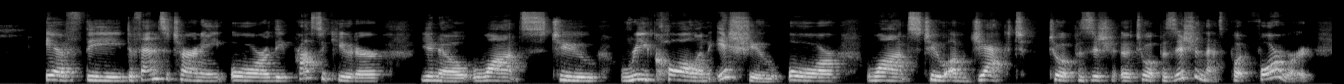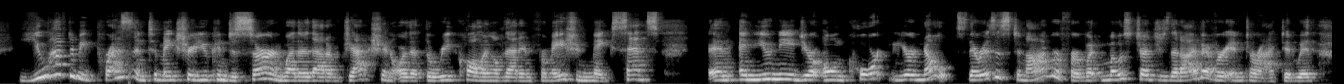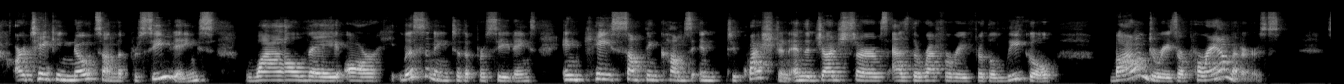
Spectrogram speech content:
if the defense attorney or the prosecutor you know wants to recall an issue or wants to object to a position uh, to a position that's put forward you have to be present to make sure you can discern whether that objection or that the recalling of that information makes sense and and you need your own court your notes. There is a stenographer but most judges that i've ever interacted with are taking notes on the proceedings while they are listening to the proceedings in case something comes into question. And the judge serves as the referee for the legal boundaries or parameters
